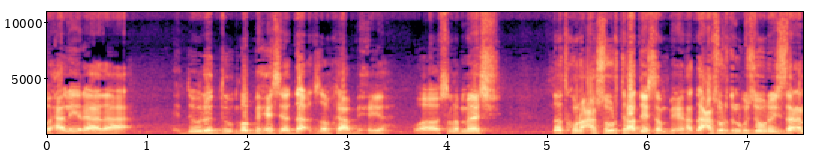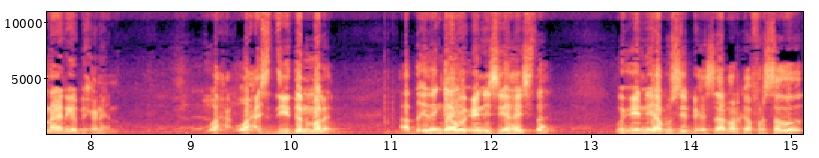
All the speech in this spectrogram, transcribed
waxaa la yidhaahdaa dowladdu ma bixisa dabkaa bixiya. Waa isla meeshi dadkuna canshuurta haddaysan bixin. Haddaa canshuurta nagu soo wareejisaan annaga inaga bixinayna wax isdiidan ma leh. Hadda idinkaa wixiina sii haysta wixiina yaa ku sii bixisaan. Marka fursado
